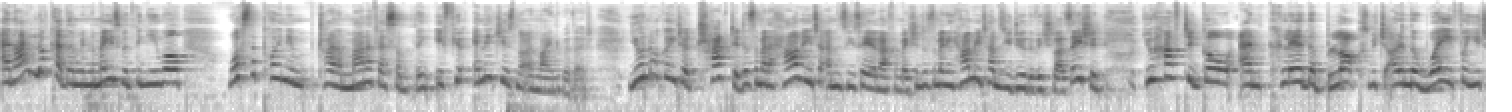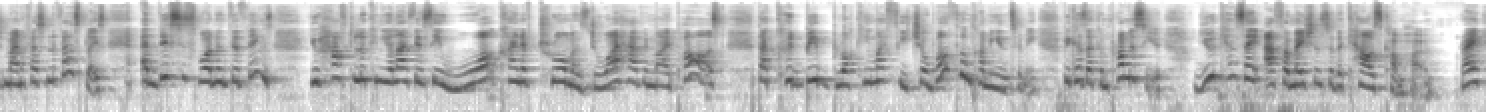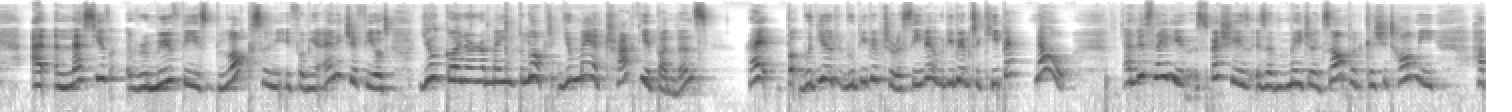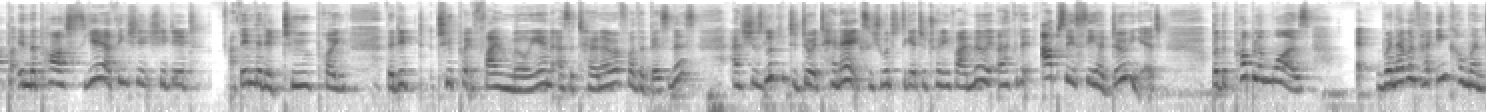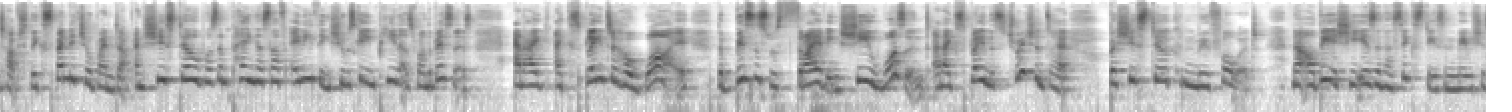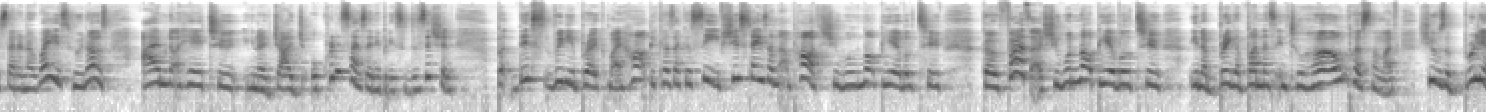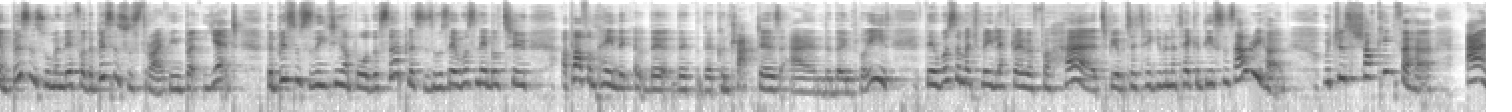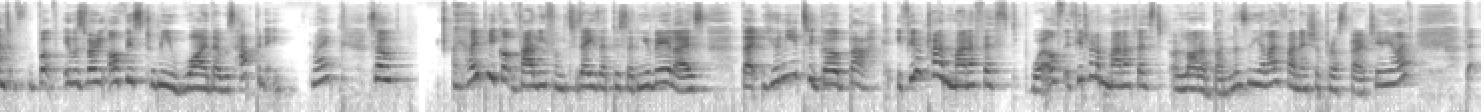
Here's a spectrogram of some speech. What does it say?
And i look at them in amazement thinking well What's the point in trying to manifest something if your energy is not aligned with it? You're not going to attract it. Doesn't matter how many times you say an affirmation, doesn't matter how many times you do the visualization. You have to go and clear the blocks which are in the way for you to manifest in the first place. And this is one of the things. You have to look in your life and see what kind of traumas do I have in my past that could be blocking my future wealth from coming into me. Because I can promise you, you can say affirmations to the cows come home right? And unless you've removed these blocks from your energy field, you're going to remain blocked. You may attract the abundance, right? But would you would you be able to receive it? Would you be able to keep it? No. And this lady, especially, is, is a major example because she told me her in the past year, I think she she did. I think they did two point they did two point five million as a turnover for the business, and she was looking to do it ten x, and she wanted to get to twenty five million. And I could absolutely see her doing it, but the problem was whenever her income went up, the expenditure went up, and she still wasn't paying herself anything. She was getting peanuts from the business. And I, I explained to her why the business was thriving, she wasn't. And I explained the situation to her but she still couldn't move forward. Now, albeit she is in her 60s and maybe she's set in her ways, who knows? I'm not here to, you know, judge or criticize anybody's decision, but this really broke my heart because I could see if she stays on that path, she will not be able to go further. She will not be able to, you know, bring abundance into her own personal life. She was a brilliant businesswoman, therefore the business was thriving, but yet the business was eating up all the surpluses. It wasn't able to, apart from paying the, the, the, the contractors and the employees, there wasn't much money left over for her to be able to take even take a decent salary home, which was shocking for her. And but it was very obvious to me why that was happening, right? So I hope you got value from today's episode and you realize that you need to go back. If you're trying to manifest wealth, if you're trying to manifest a lot of abundance in your life, financial prosperity in your life,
